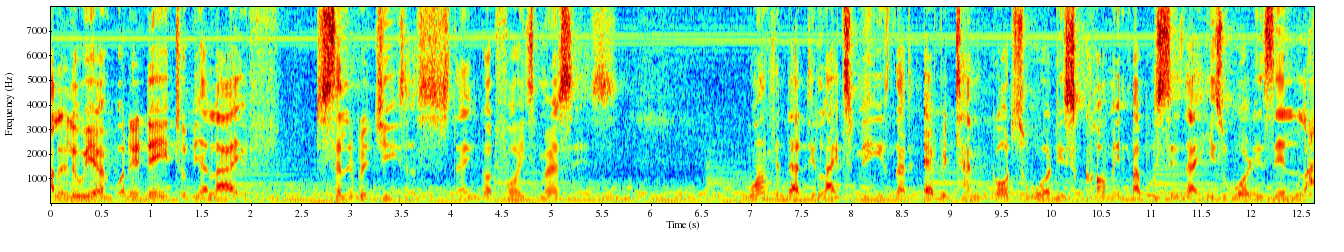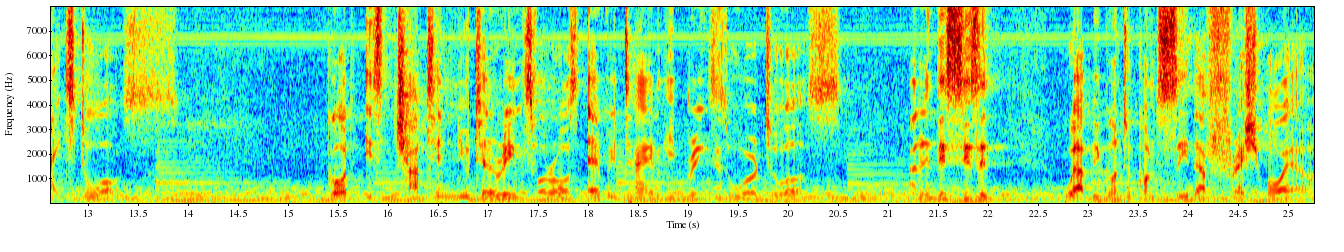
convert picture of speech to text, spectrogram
Hallelujah. What a day to be alive to celebrate Jesus. Thank God for his mercies. One thing that delights me is that every time God's word is coming, Bible says that his word is a light to us. God is charting new terrains for us every time he brings his word to us. And in this season, we have begun to consider fresh oil.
